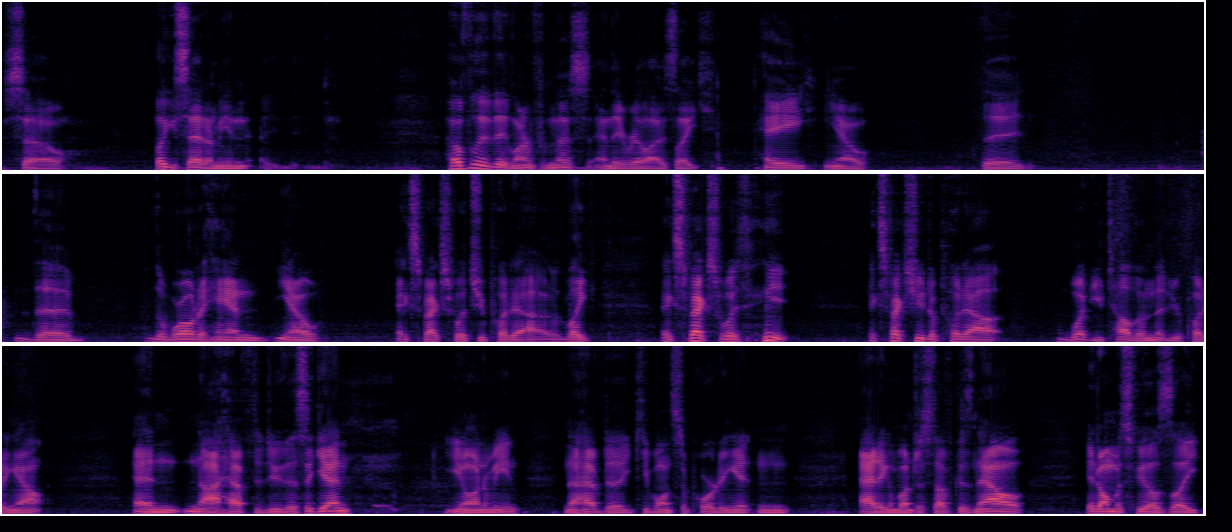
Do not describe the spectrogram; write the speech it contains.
So, like you said, I mean, hopefully they learn from this and they realize like, hey, you know, the the the world at hand, you know, expects what you put out, like expects what expects you to put out what you tell them that you're putting out, and not have to do this again. You know what I mean? Not have to keep on supporting it and adding a bunch of stuff because now it almost feels like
